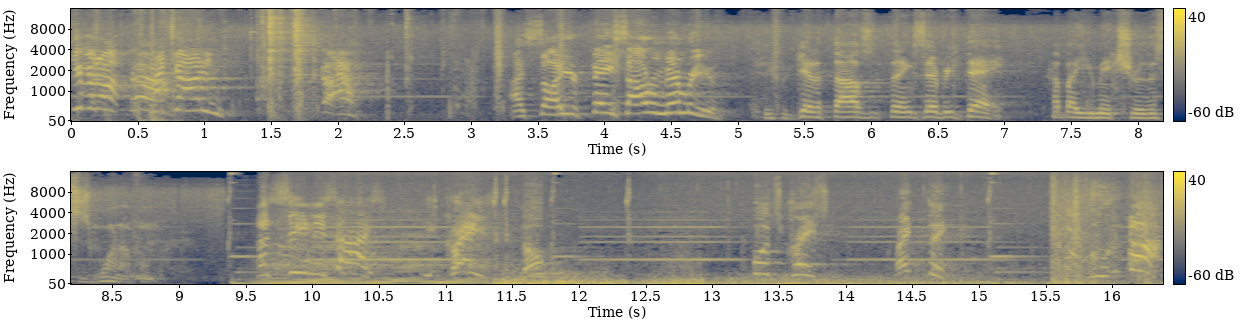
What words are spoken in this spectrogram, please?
Give it up! I got him! Ah. I saw your face, I'll remember you. We forget a thousand things every day. How about you make sure this is one of them? I've seen his eyes! He's crazy! Nope. Oh, it's crazy. Right think. Fuck!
